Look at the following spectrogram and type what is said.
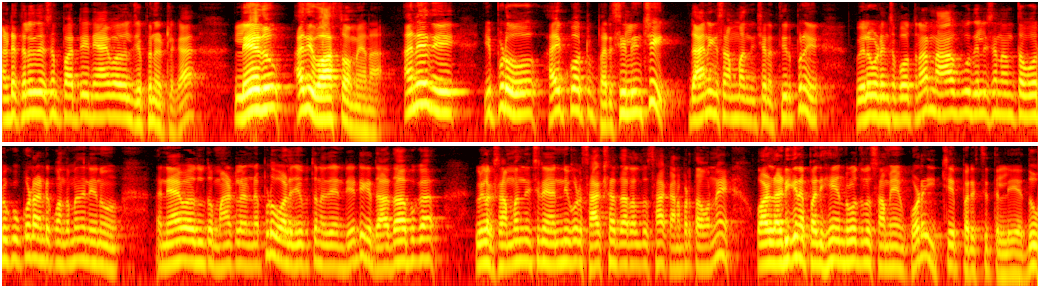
అంటే తెలుగుదేశం పార్టీ న్యాయవాదులు చెప్పినట్లుగా లేదు అది వాస్తవమేనా? అనేది ఇప్పుడు హైకోర్టు పరిశీలించి దానికి సంబంధించిన తీర్పుని వెలువడించబోతున్నారు. నాకు తెలిసినంత వరకు కూడా అంటే కొంతమంది నేను న్యాయవాదులతో మాట్లాడినప్పుడు వాళ్ళు చెబుతున్నది ఏంటంటే దాదాపుగా వీళ్ళకి సంబంధించిన అన్నీ కూడా సాక్ష్యాధారాలతో సహా కనపడతా ఉన్నాయి. వాళ్ళు అడిగిన పదిహేను రోజుల సమయం కూడా ఇచ్చే పరిస్థితి లేదు.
